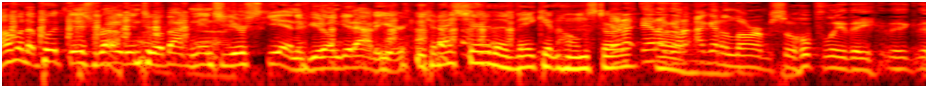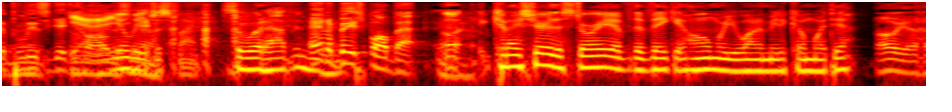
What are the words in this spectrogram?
I'm going to put this right into about an inch of your skin if you don't get out of here. Can I share the vacant home story? And I, and I got I got alarms, so hopefully the the, the police get yeah, called. you'll be just fine. So what happened? and a baseball bat. Uh, can I share the story of the vacant home where you wanted me to come with you? Oh yeah,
